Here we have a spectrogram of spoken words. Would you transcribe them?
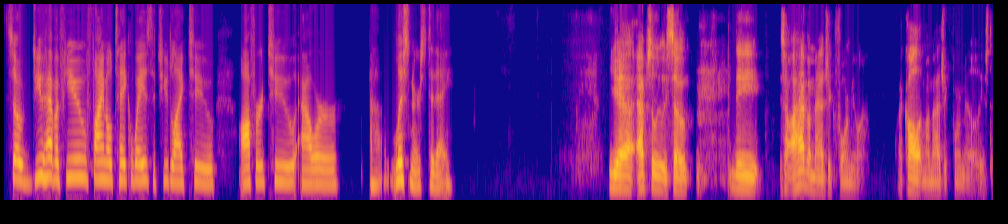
So, do you have a few final takeaways that you'd like to offer to our uh, listeners today? Yeah, absolutely. So the so I have a magic formula. I call it my magic formula at least.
